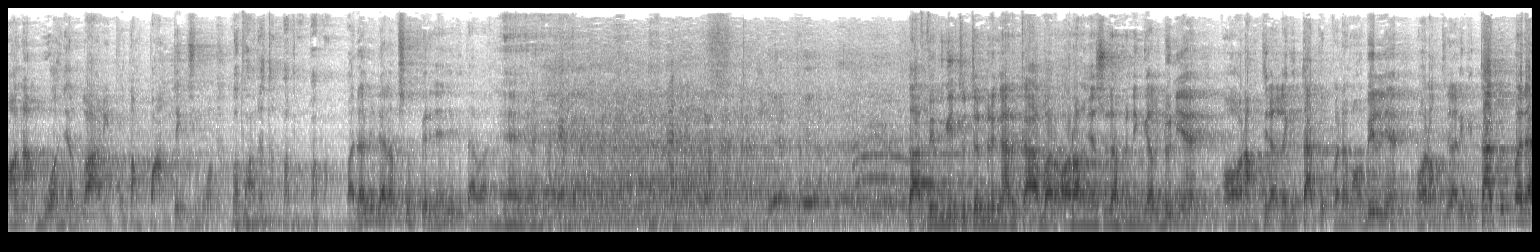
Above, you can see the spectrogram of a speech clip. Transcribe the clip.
anak buahnya lari potong panting semua. Bapak datang bapak bapak. Padahal di dalam supirnya aja kita tapi begitu terdengar kabar orangnya sudah meninggal dunia orang tidak lagi takut pada mobilnya orang tidak lagi takut pada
